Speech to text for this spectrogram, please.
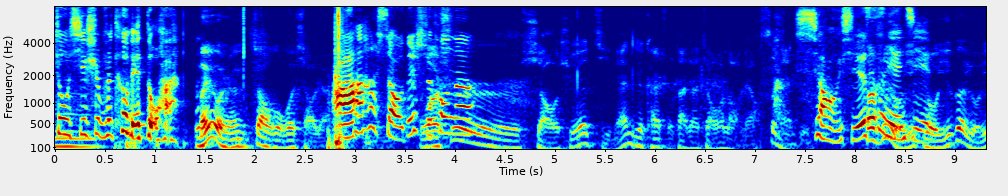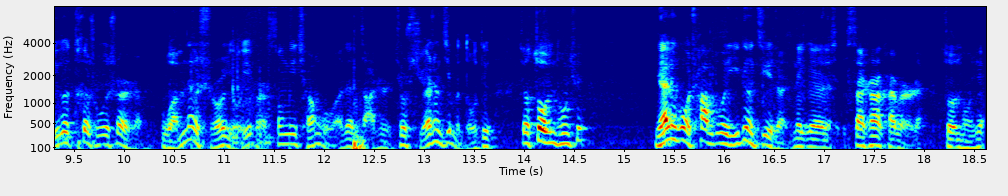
周期是不是特别短？没有人叫过我小梁啊！小的时候呢？我是小学几年级开始，大家叫我老梁，四年级。小学四年级有一个有一个特殊的事儿什么？我们那个时候有一本风靡全国的杂志，就是学生基本都订，叫《作文通讯》，年龄跟我差不多，一定记着那个三十二开本的《作文通讯》。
